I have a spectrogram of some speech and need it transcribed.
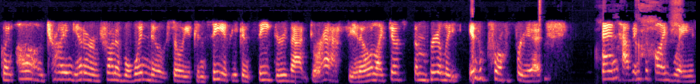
going, oh, try and get her in front of a window so you can see if you can see through that dress, you know, like just some really inappropriate and oh, having to find ways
